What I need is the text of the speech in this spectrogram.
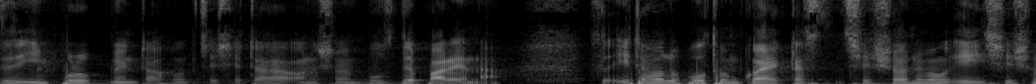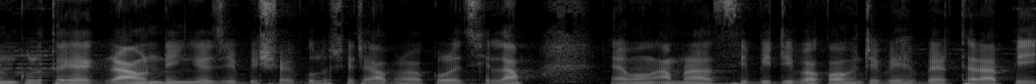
যে ইম্প্রুভমেন্টটা হচ্ছে, সেটা অনেক সময় বুঝতে পারে না। সো এটা হলো প্রথম কয়েকটা সেশন এবং এই সেশনগুলো থেকে গ্রাউন্ডিংয়ের যে বিষয়গুলো, সেটা আমরা করেছিলাম এবং আমরা সিবিটি বা কমিউনিটি বিহেভিয়ার থেরাপি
